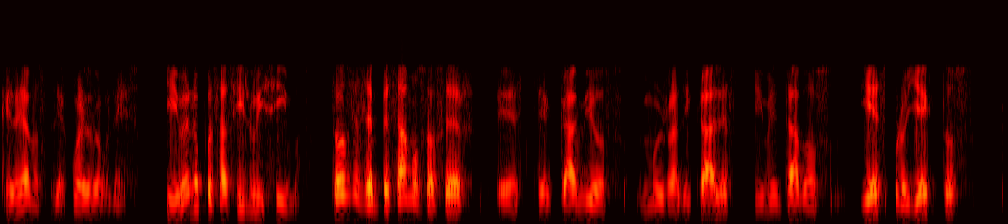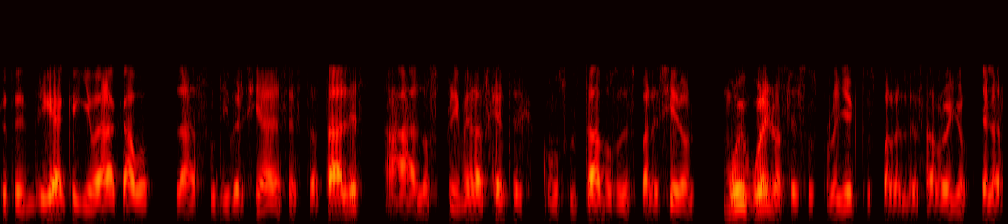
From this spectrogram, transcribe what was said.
Quedamos de acuerdo con eso. Y bueno, pues así lo hicimos. Entonces empezamos a hacer este, cambios muy radicales, inventamos 10 proyectos que tendrían que llevar a cabo las universidades estatales. A las primeras gentes que consultamos les parecieron muy buenos esos proyectos para el desarrollo de las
